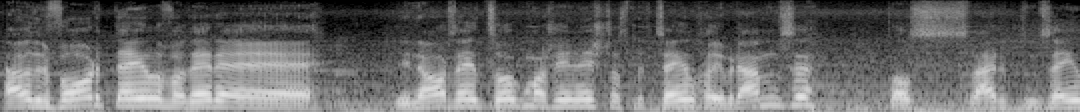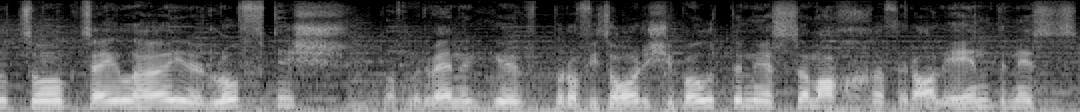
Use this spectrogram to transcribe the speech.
Auch der Vorteil von dieser die Nahseilzugmaschine ist, dass wir die Seil bremsen können, dass während dem Seilzug die Seil höher in der Luft ist, dass wir weniger provisorische Bauten müssen machen für alle Hindernisse,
